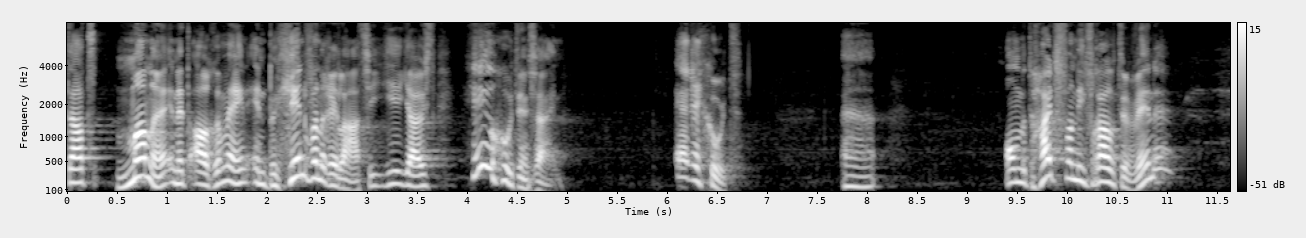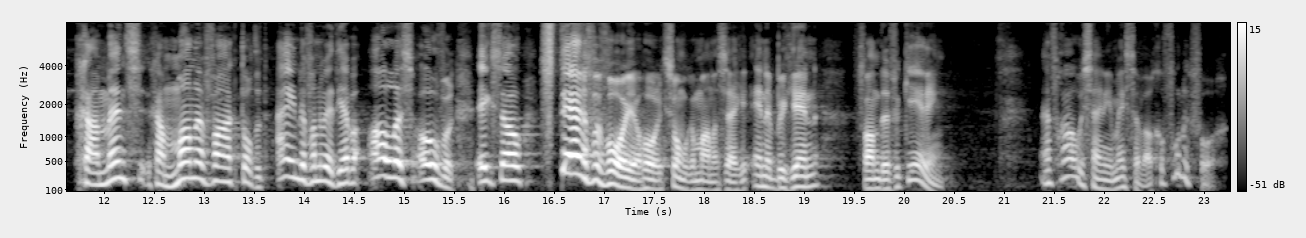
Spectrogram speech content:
dat mannen in het algemeen in het begin van de relatie hier juist heel goed in zijn. Erg goed. Uh, om het hart van die vrouw te winnen, gaan, mensen, gaan mannen vaak tot het einde van de wereld. Die hebben alles over. Ik zou sterven voor je, hoor ik sommige mannen zeggen, in het begin van de verkering. En vrouwen zijn hier meestal wel gevoelig voor.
